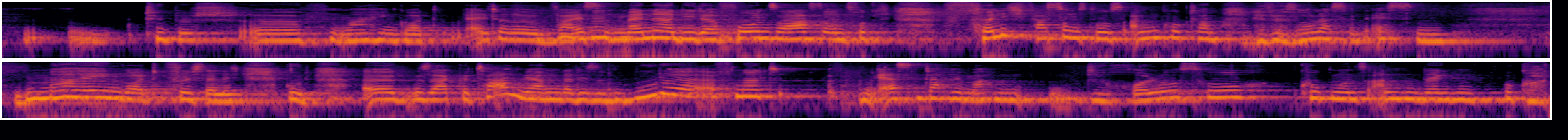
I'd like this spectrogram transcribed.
Typisch, äh, mein Gott, ältere weiße Männer, die da vor uns saßen und uns wirklich völlig fassungslos angeguckt haben. Ja, wer soll das denn essen? Mein Gott, fürchterlich. Gut, äh, gesagt, getan. Wir haben da diese Bude eröffnet. Am ersten Tag, wir machen die Rollos hoch, gucken uns an und denken, oh Gott,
